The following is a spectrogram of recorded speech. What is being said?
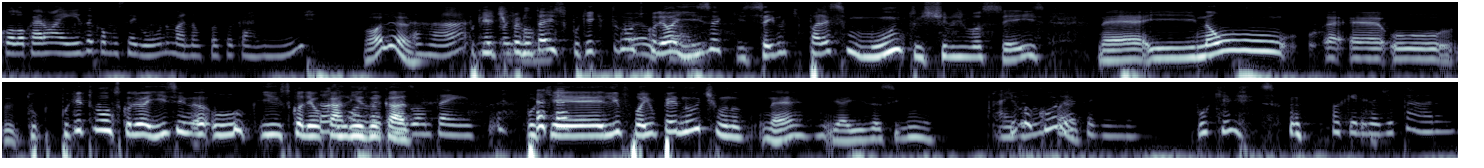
colocaram a Isa como segundo, mas não foi, foi Carlinhos. Olha, Aham. porque te perguntar foi- isso, por que, que tu não É, escolheu a. Isa, que, sendo que parece muito o estilo de vocês, né? E não. É, é, o, tu- por que tu não escolheu a Isa e, não- o, e escolheu o Todo Carlinhos mundo no caso? pergunta isso. Porque ele foi o penúltimo, no- né? E a Isa a segunda. A Que Isa não loucura. foi a segunda. Por que isso? Porque eles editaram.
